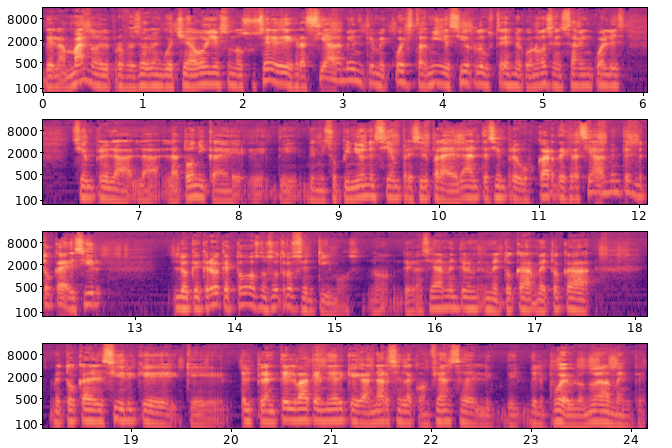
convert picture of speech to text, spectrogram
de la mano del profesor Benguechea. Hoy eso no sucede, desgraciadamente me cuesta a mí decirlo, ustedes me conocen, saben cuál es siempre la, la, la tónica de, de, de, mis opiniones, siempre es ir para adelante, siempre buscar. Desgraciadamente me toca decir lo que creo que todos nosotros sentimos, ¿no? Desgraciadamente me toca, me toca, me toca decir que, que el plantel va a tener que ganarse la confianza del, de, del pueblo nuevamente,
